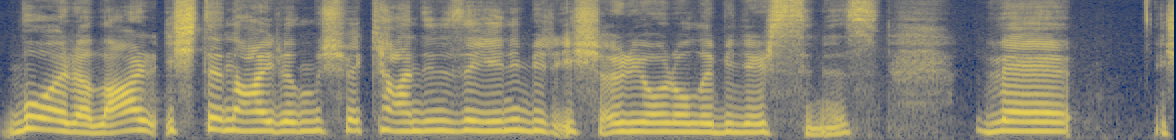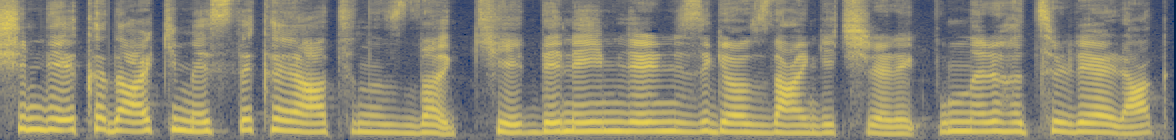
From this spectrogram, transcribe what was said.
bu aralar işten ayrılmış ve kendinize yeni bir iş arıyor olabilirsiniz. Ve şimdiye kadarki meslek hayatınızdaki deneyimlerinizi gözden geçirerek, bunları hatırlayarak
